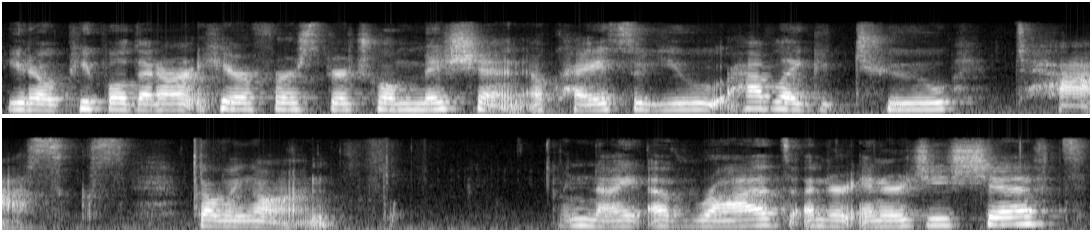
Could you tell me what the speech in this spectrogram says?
you know people that aren't here for a spiritual mission okay? So you have like two tasks going on. Knight of rods under energy shift.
